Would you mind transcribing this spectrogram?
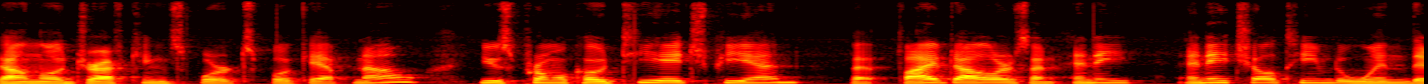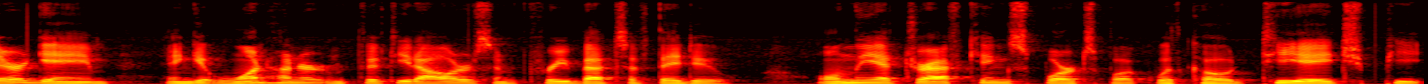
Download DraftKings Sportsbook app now. Use promo code THPN. Bet $5 on any NHL team to win their game and get $150 in free bets if they do. Only at DraftKings Sportsbook with code THP,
